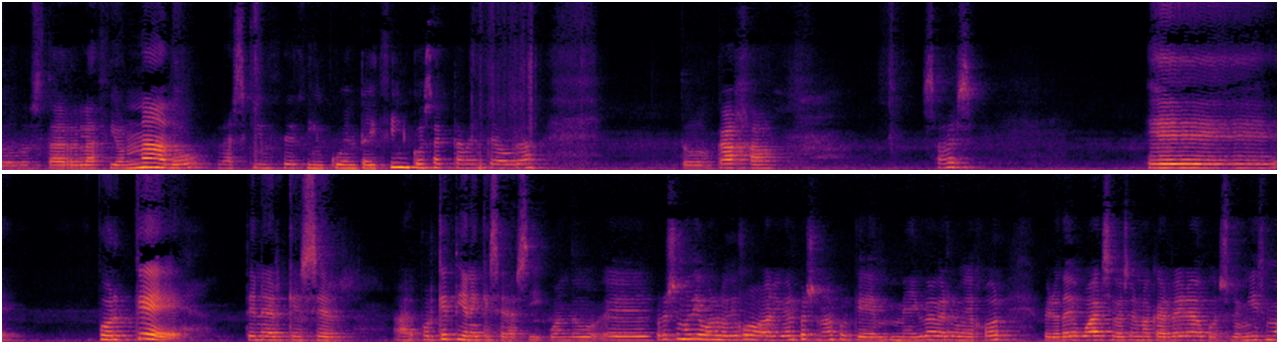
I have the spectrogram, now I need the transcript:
todo está relacionado, las 15.55 exactamente ahora, todo encaja, ¿sabes? Eh, ¿Por qué tener que ser, por qué tiene que ser así? Cuando eh, el próximo día, bueno, lo digo a nivel personal porque me ayuda a verlo mejor, pero da igual si va a ser una carrera, pues lo mismo,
